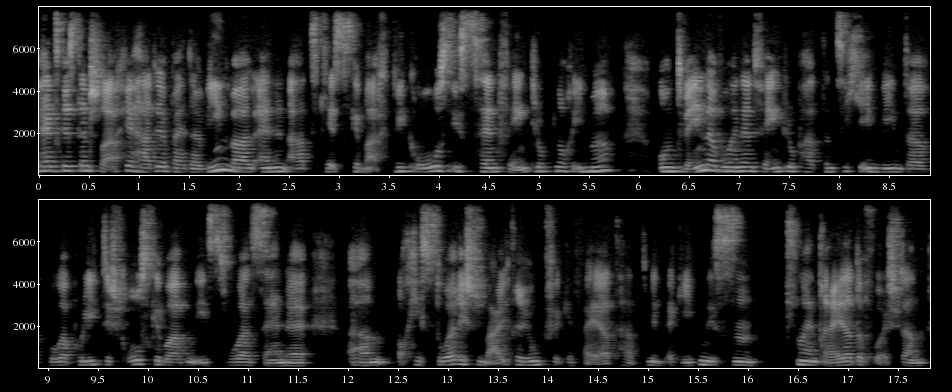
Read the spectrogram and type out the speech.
Heinz-Christian Strache hat ja bei der Wienwahl einen Art Test gemacht. Wie groß ist sein Fanclub noch immer? Und wenn er wo einen Fanclub hat, dann sicher in Wien, da wo er politisch groß geworden ist, wo er seine ähm, auch historischen Wahltriumphe gefeiert hat mit Ergebnissen nur ein Dreier davor stand.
